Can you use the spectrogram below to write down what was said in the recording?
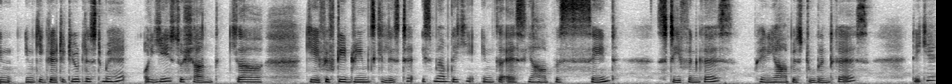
इन, इनकी ग्रेटिट्यूड लिस्ट में है और ये सुशांत का, के फिफ्टी ड्रीम्स की लिस्ट है। इसमें आप देखिए, इनका एस यहाँ पर सेंट स्टीफन का एस फिर यहाँ पे स्टूडेंट का एस ठीक है?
